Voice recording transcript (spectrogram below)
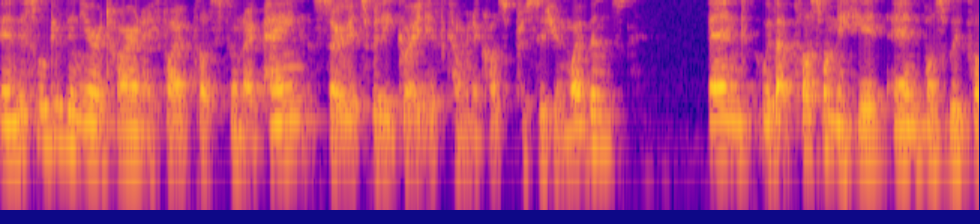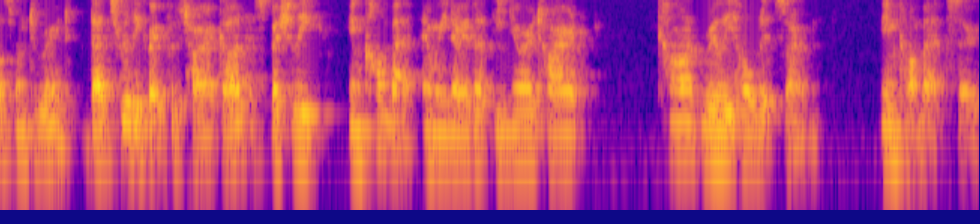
And this will give the Neurotyrant a 5 plus feel no pain, so it's really great if coming across precision weapons. And with that plus 1 to hit and possibly plus 1 to wound, that's really great for the Tyrant Guard, especially in combat. And we know that the Neurotyrant can't really hold its own in combat. So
